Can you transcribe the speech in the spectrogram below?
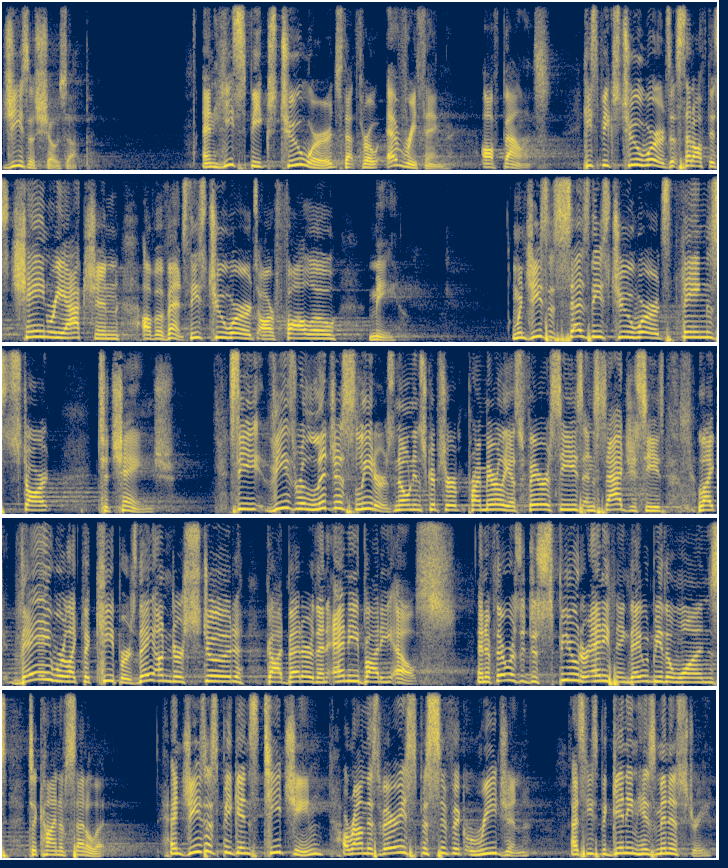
Jesus shows up. And he speaks two words that throw everything off balance. He speaks two words that set off this chain reaction of events. These two words are follow me. When Jesus says these two words, things start to change. See, these religious leaders, known in Scripture primarily as Pharisees and Sadducees, like they were like the keepers. They understood God better than anybody else. And if there was a dispute or anything, they would be the ones to kind of settle it. And Jesus begins teaching around this very specific region as he's beginning his ministry.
